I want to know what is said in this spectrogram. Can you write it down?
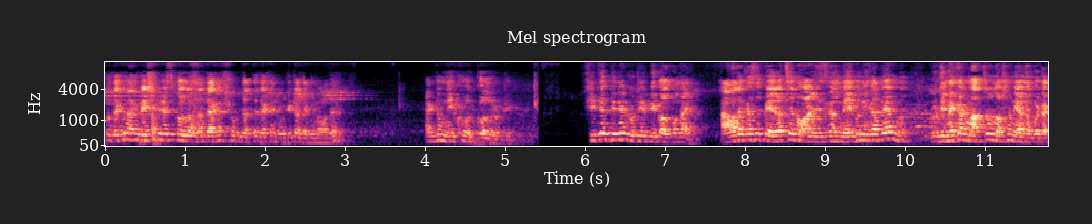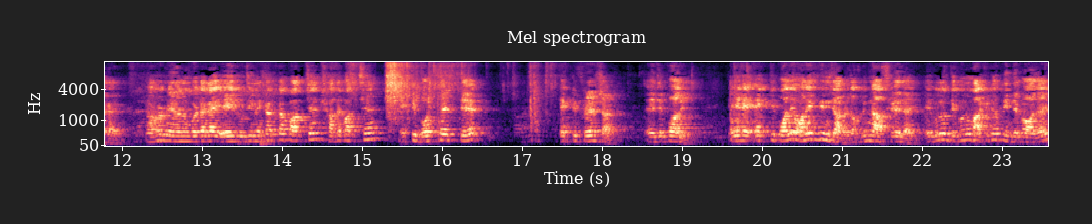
তো দেখুন, আমি বেশি প্রেস করলাম না। দেখার সুবিধার্থে দেখেন রুটিটা দেখুন আমাদের। একদম নিখুঁত গোল রুটি। শীতের দিনে রুটির বিকল্প নাই। আমাদের কাছে পেয়ে যাচ্ছেন অরিজিনাল মেগুনি কাঠের রুটি মেকার মাত্র নশো নিরানব্বই টাকায়। নশো নিরানব্বই টাকায় এই রুটি মেকারটা পাচ্ছেন, সাথে পাচ্ছেন একটি বোর্ড সাইড টেপ একটি প্রেসার এই যে পলি। একটি পলি অনেক দিন যাবে, যতদিন না ছিঁড়ে যায়। এগুলো যে কোনো মার্কেটে কিনতে পাওয়া যায়।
